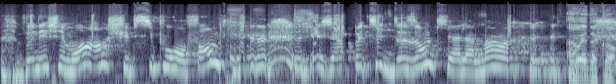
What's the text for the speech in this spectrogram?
Venez chez moi, hein, je suis psy pour enfants, mais j'ai un petit de deux ans qui a la main. ah ouais, d'accord.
